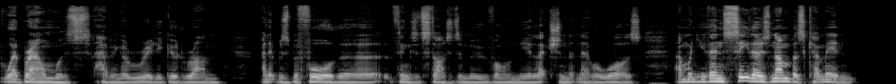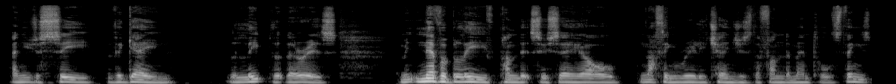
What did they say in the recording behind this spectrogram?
where Brown was having a really good run, and it was before the things had started to move on the election that never was. And when you then see those numbers come in, and you just see the gain, the leap that there is, I mean, never believe pundits who say, "Oh, nothing really changes the fundamentals." Things,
